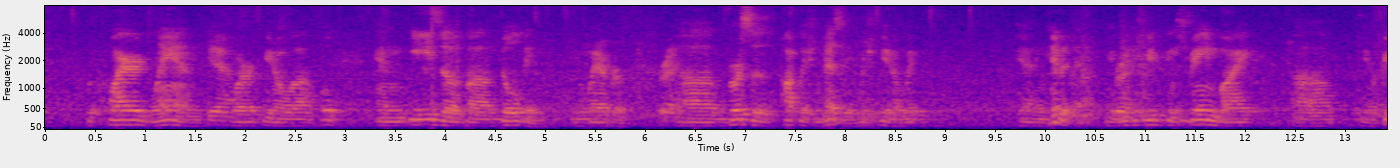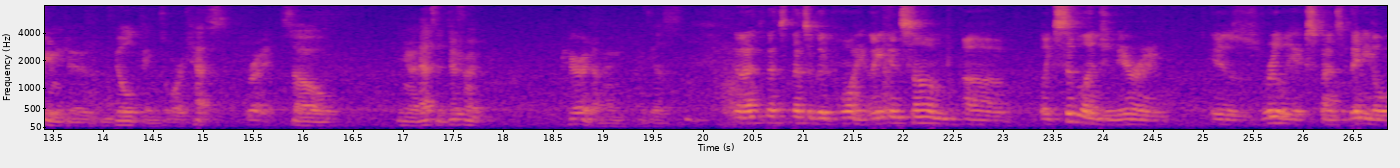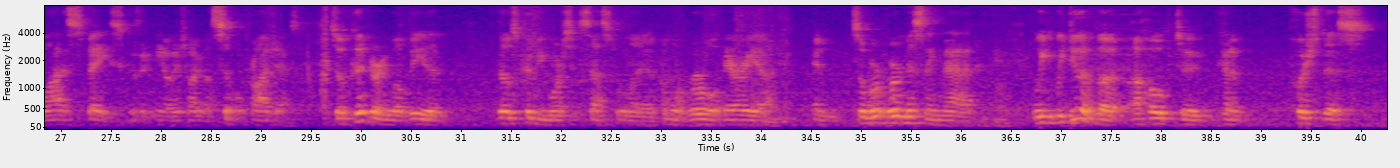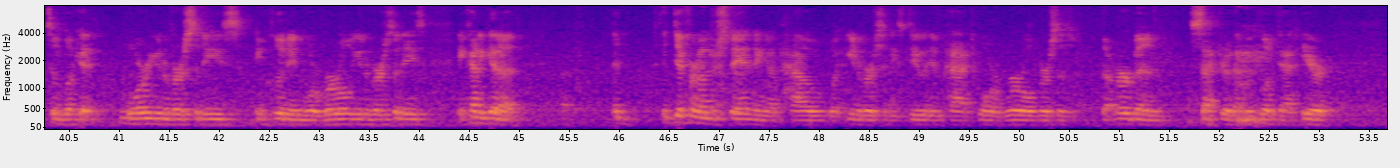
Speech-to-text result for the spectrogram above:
required land, Yeah. or, you know, uh, oh, and ease of uh, building, know, whatever, Right. uh, versus population density, which, you know, would uh, inhibit that. You know, Right. You'd be constrained by, uh, you know, freedom to build things or test. Right. So, you know, that's a different paradigm, I guess. No, that, that's, that's a good point. Like, in some, uh, like civil engineering is really expensive. They need a lot of space, because, you know, they're talking about civil projects. So it could very well be that those could be more successful in a more rural area. And so we're, we're missing that. We, we do have a, a hope to kind of push this to look at more universities, including more rural universities, and kind of get a, a, a different understanding of how what universities do impact more rural versus the urban sector that we've looked at here.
